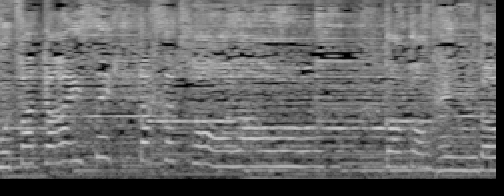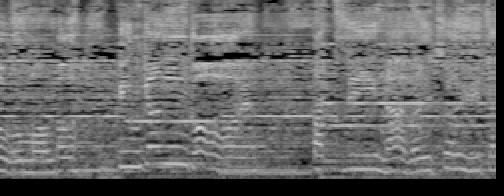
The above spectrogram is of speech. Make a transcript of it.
沒法解釋得失錯漏。剛剛聽到望到便更改，不知哪里追究。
